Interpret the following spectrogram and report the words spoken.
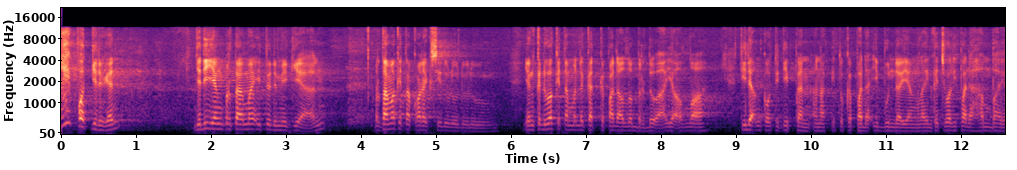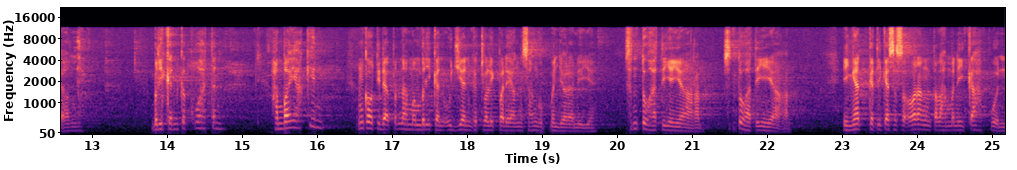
Repot gitu kan. Jadi yang pertama itu demikian. Pertama kita koreksi dulu-dulu. Yang kedua kita mendekat kepada Allah berdoa. Ya Allah, tidak engkau titipkan anak itu kepada ibunda yang lain. Kecuali pada hamba ya Allah berikan kekuatan hamba yakin engkau tidak pernah memberikan ujian kecuali pada yang sanggup menjalaninya sentuh hatinya ya Arab sentuh hatinya ya Arab ingat ketika seseorang telah menikah pun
